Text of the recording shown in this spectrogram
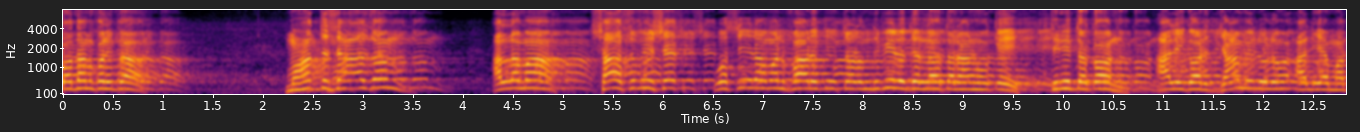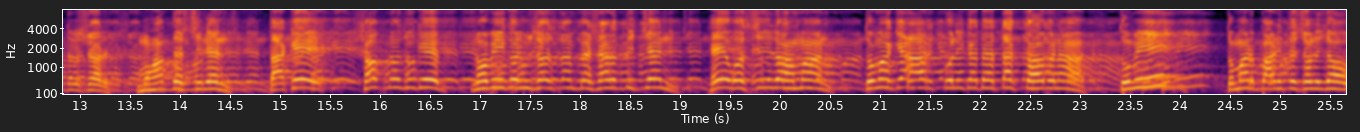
প্রধান খলিফা। মুহাদ্দিস আজম, আল্লামা শাহ সুফি শেখ ওসির রহমান ফারুকি চরণদেবী রাদিয়াল্লাহু তাআলা তিনি তখন আলীগড় জামিলুল আলিয়া মাদ্রাসার মুহাদ্দিস ছিলেন। তাকে স্বপ্ন যুগে নবী করিম সাল্লাম বেশারত দিচ্ছেন, হে ওসির রহমান, তোমাকে আর কলিকাতায় থাকতে হবে না। তুমি তোমার বাড়িতে চলে যাও।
